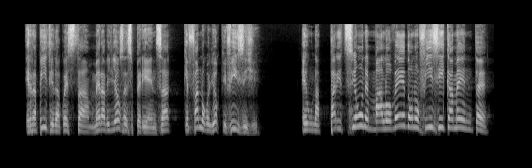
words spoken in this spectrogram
e rapiti da questa meravigliosa esperienza che fanno con gli occhi fisici è un'apparizione, ma lo vedono fisicamente.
